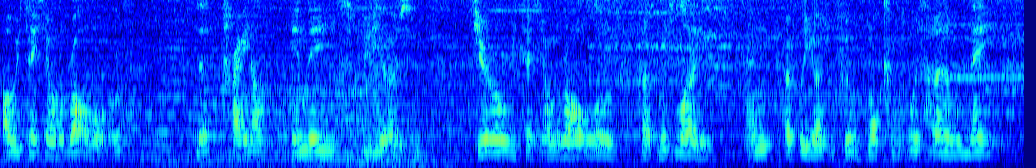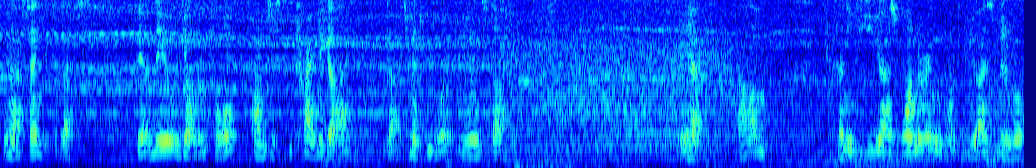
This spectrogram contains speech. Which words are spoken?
I'll be taking on the role of the trainer in these videos and Keira will be taking on the role of the person who's learning and hopefully you guys will feel more comfortable with her than with me in that sense because that's, that's the idea we're going for. I'm just the trainer guy, the guy that's meant to be working you and stuff yeah, um, if any of you guys wondering, I'll give you guys a bit of a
